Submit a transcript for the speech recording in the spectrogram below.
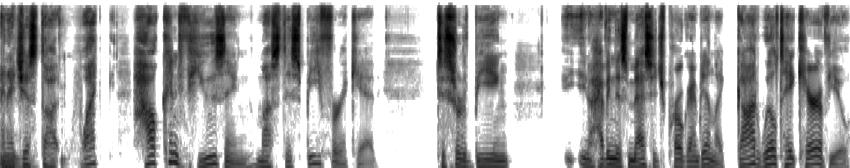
And mm. I just thought, what how confusing must this be for a kid to sort of being you know having this message programmed in like god will take care of you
